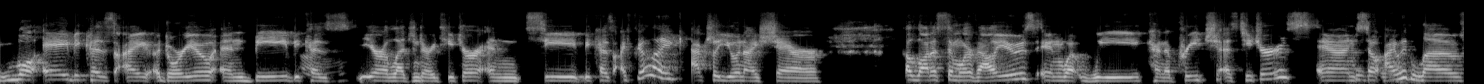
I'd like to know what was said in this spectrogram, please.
well, A, because I adore you, and B, because you're a legendary teacher, and C, because I feel like actually you and I share a lot of similar values in what we kind of preach as teachers. And so I mm-hmm. would love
